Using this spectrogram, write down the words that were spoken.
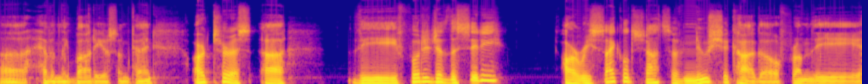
uh, heavenly body of some kind. Arcturus, uh, the footage of the city are recycled shots of New Chicago from the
